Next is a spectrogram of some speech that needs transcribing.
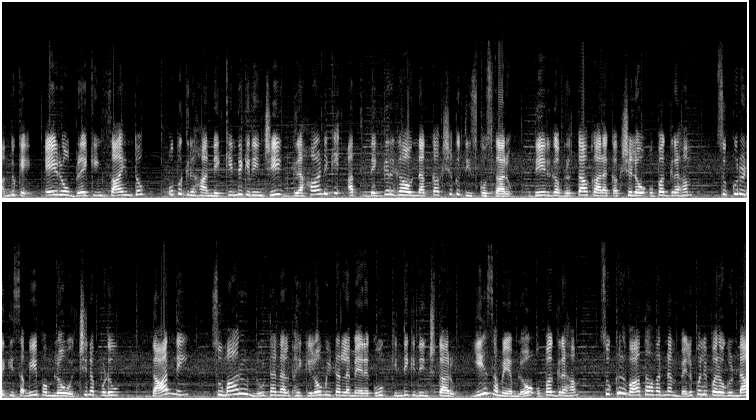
అందుకే ఏరో బ్రేకింగ్ సాయంతో ఉపగ్రహాన్ని కిందికి దించి గ్రహానికి అతి దగ్గరగా ఉన్న కక్షకు తీసుకొస్తారు. దీర్ఘ వృత్తాకార కక్షలో ఉపగ్రహం శుక్రుడికి సమీపంలో వచ్చినప్పుడు దాన్ని సుమారు నూట నలభై కిలోమీటర్ల మేరకు కిందికి దించుతారు. ఈ సమయంలో ఉపగ్రహం శుక్ర వాతావరణం వెలుపలి పొరగుండా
